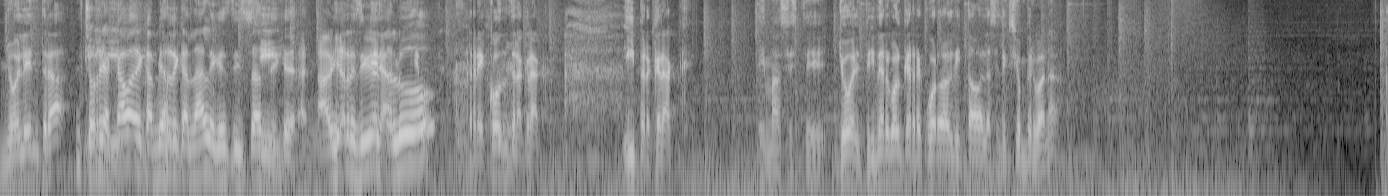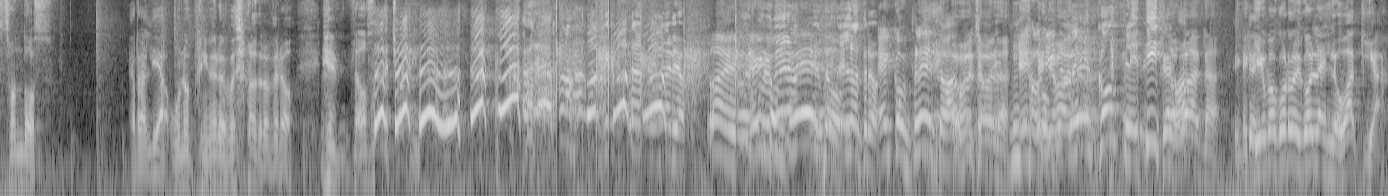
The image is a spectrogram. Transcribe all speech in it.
Ñol entra... El Chorri y- acaba de cambiar de canal en este instante. Sí. Que había recibido Mira, el saludo. Recontra crack. Hiper crack. Es más, este, yo el primer gol que recuerdo haber gritado de la selección peruana son dos. En realidad, uno primero y después el otro, pero el, la dos son de Chorri. es completo. el otro. Es completo. Mi Es completito. ¿ah? Es que yo me acuerdo del gol de Eslovaquia.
